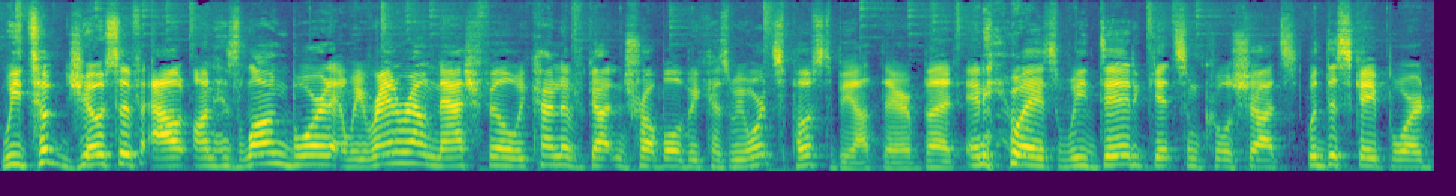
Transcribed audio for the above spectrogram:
We took Joseph out on his longboard and we ran around Nashville. We kind of got in trouble because we weren't supposed to be out there. But anyways, we did get some cool shots with the skateboard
